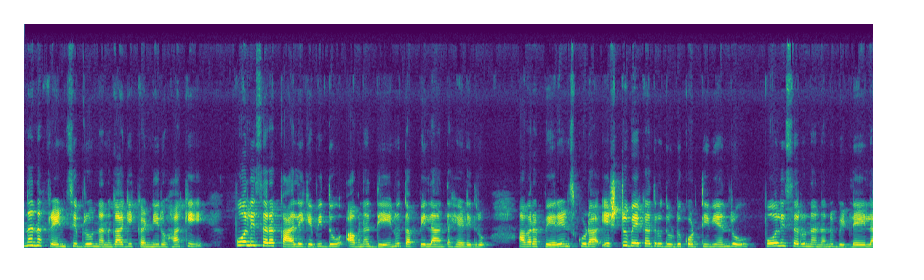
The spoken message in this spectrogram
ನನ್ನ ಫ್ರೆಂಡ್ಸ್ ಇಬ್ಬರು ನನಗಾಗಿ ಕಣ್ಣೀರು ಹಾಕಿ ಪೊಲೀಸರ ಕಾಲಿಗೆ ಬಿದ್ದು ಅವನದ್ದೇನೂ ತಪ್ಪಿಲ್ಲ ಅಂತ ಹೇಳಿದರು. ಅವರ ಪೇರೆಂಟ್ಸ್ ಕೂಡ ಎಷ್ಟು ಬೇಕಾದರೂ ದುಡ್ಡು ಕೊಡ್ತೀವಿ ಅಂದರೂ ಪೊಲೀಸರು ನನ್ನನ್ನು ಬಿಡಲೇ ಇಲ್ಲ.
